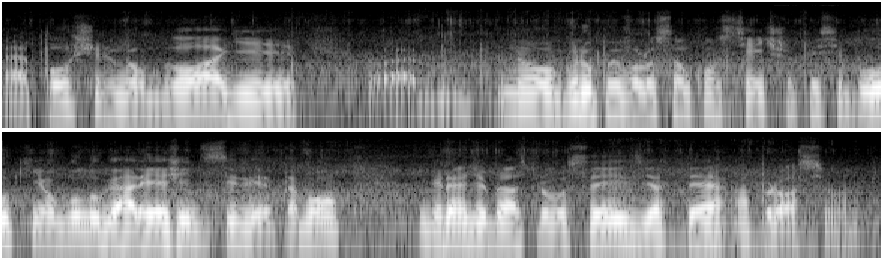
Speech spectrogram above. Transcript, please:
uh, post no meu blog, no grupo Evolução Consciente no Facebook, em algum lugar aí a gente se vê, tá bom? Um grande abraço para vocês e até a próxima.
